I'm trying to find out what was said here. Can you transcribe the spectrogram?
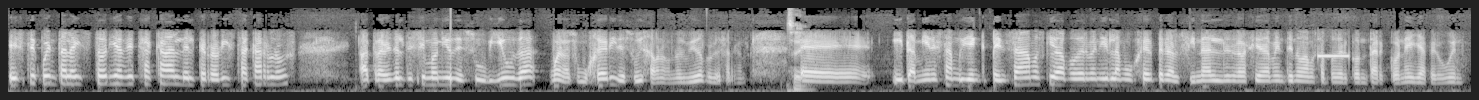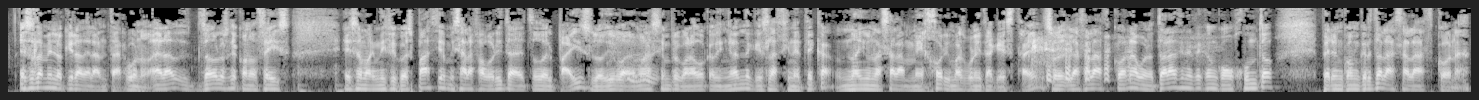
Este cuenta la historia de Chacal, del terrorista Carlos, a través del testimonio de su viuda, bueno, su mujer y de su hija, bueno, no es viuda porque es. Sí. Eh, y también está muy bien. Pensábamos que iba a poder venir la mujer, pero al final, desgraciadamente, no vamos a poder contar con ella, pero bueno. Eso también lo quiero adelantar. Bueno, ahora, todos los que conocéis ese magnífico espacio, mi sala favorita de todo el país, lo digo además siempre con la boca bien grande, que es la Cineteca. No hay una sala mejor y más bonita que esta. ¿eh? Sobre la sala Azcona, bueno, toda la Cineteca en conjunto, pero en concreto la sala Azcona.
